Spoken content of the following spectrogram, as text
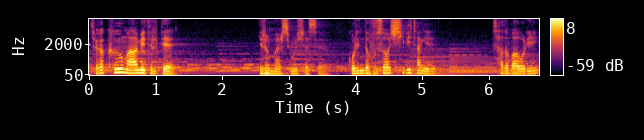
제가 그 마음이 들 때 이런 말씀을 주셨어요. 고린도 후서 12장에 사도 바울이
